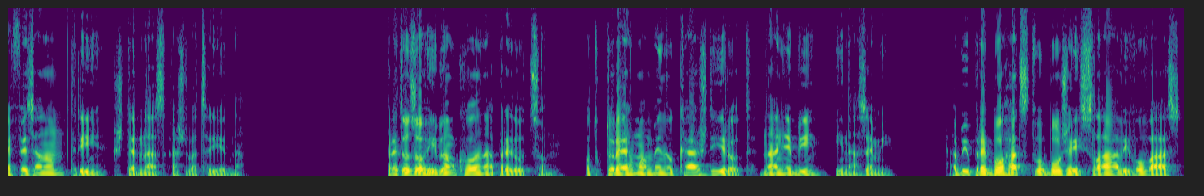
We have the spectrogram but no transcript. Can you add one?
Efezanom 3, 14 až 21 Preto zohýbam kolena pred Otcom, od ktorého má meno každý rod na nebi i na zemi. Aby pre bohatstvo Božej slávy vo vás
